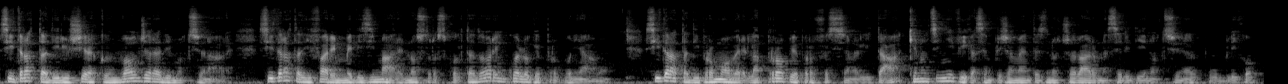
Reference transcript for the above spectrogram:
Si tratta di riuscire a coinvolgere ed emozionare, si tratta di fare immedesimare il nostro ascoltatore in quello che proponiamo, si tratta di promuovere la propria professionalità, che non significa semplicemente snocciolare una serie di nozioni al pubblico,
